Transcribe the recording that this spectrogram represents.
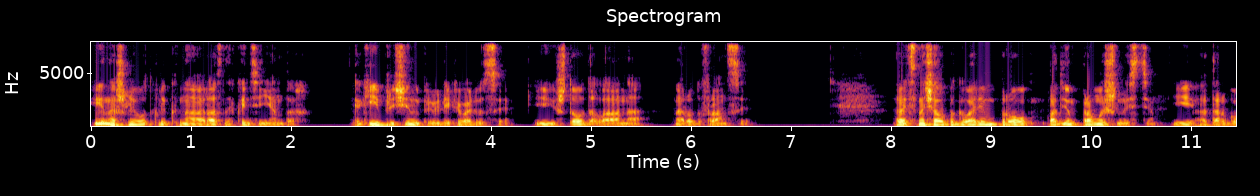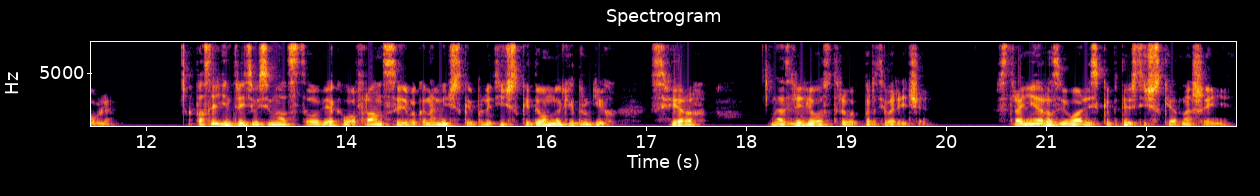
и нашли отклик на разных континентах. Какие причины привели к революции? И что дала она народу Франции? Давайте сначала поговорим про подъем промышленности и о торговле. В последние трети XVIII века во Франции в экономической, политической, да во многих других сферах назрели острые противоречия. В стране развивались капиталистические отношения.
